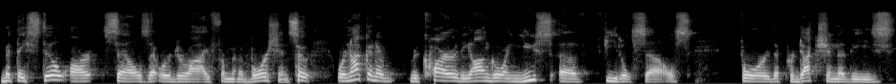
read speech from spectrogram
but they still are cells that were derived from an abortion. So we're not going to require the ongoing use of fetal cells for the production of these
